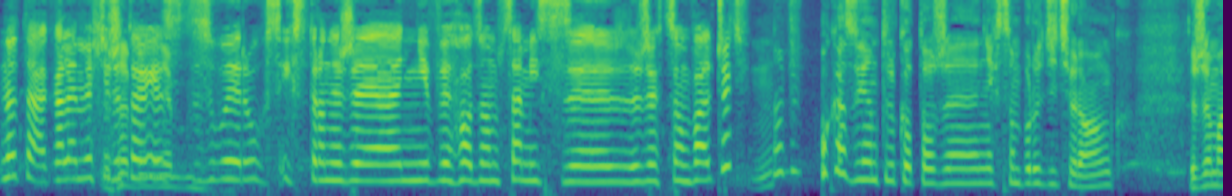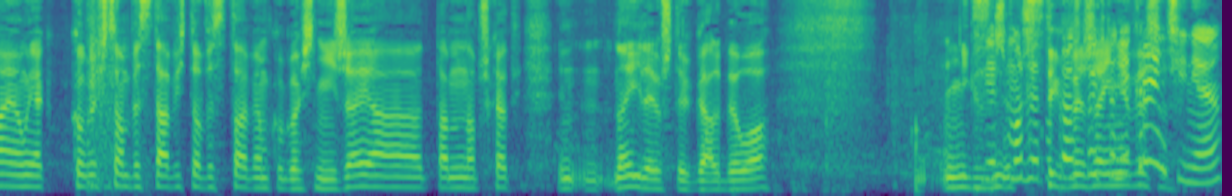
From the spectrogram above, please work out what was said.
No tak, ale myślę, że to Żeby nie- jest zły ruch z ich strony, że nie wychodzą sami, z, że chcą walczyć? No, pokazują tylko to, że nie chcą brudzić rąk, że mają, jak kogoś chcą wystawić, to wystawią kogoś niżej, a tam na przykład, no ile już tych gal było? Nikt Wiesz, z, może z po tych prostu ich wyżej to nie nie wyszedł. kręci, nie?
